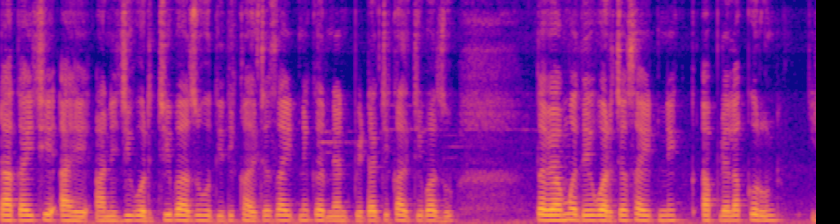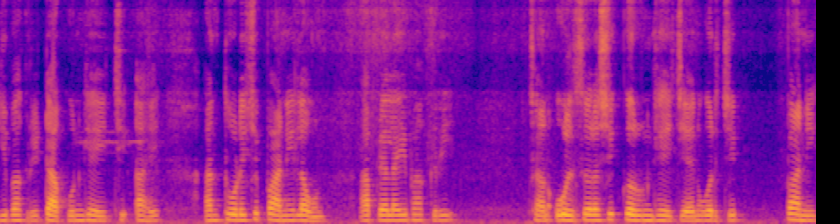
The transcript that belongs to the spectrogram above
टाकायची आहे. आणि जी वरची बाजू होती ती खालच्या साईडने करणे आणि पिठाची खालची बाजू तव्यामध्ये वरच्या साईडने आपल्याला करून ही भाकरी टाकून घ्यायची आहे. आणि थोडेसे पाणी लावून आपल्याला ही भाकरी छान ओलसर अशी करून घ्यायची आहे. आणि वरची पाणी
